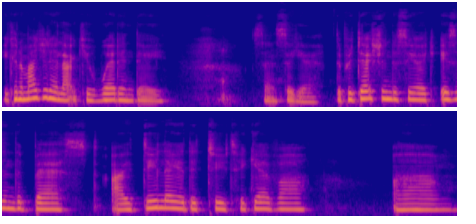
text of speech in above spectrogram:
you can imagine it like your wedding day so, so yeah, the protection the sillage isn't the best. I do layer the two together. Um,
